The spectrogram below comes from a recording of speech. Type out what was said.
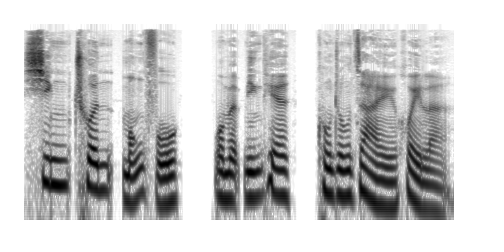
新春蒙福。我们明天空中再会了。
